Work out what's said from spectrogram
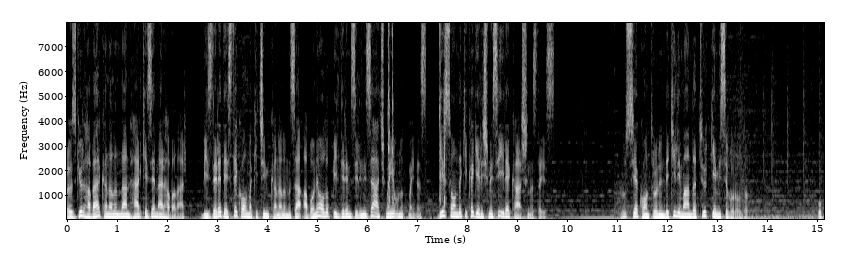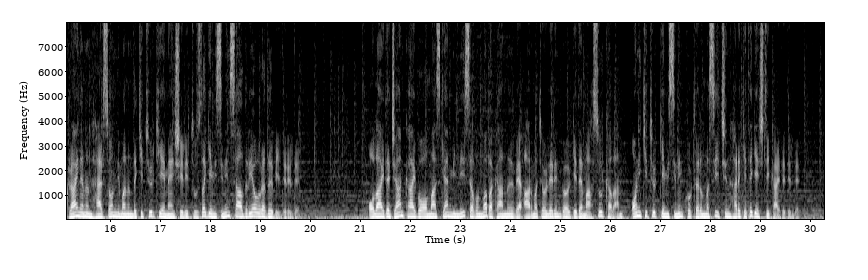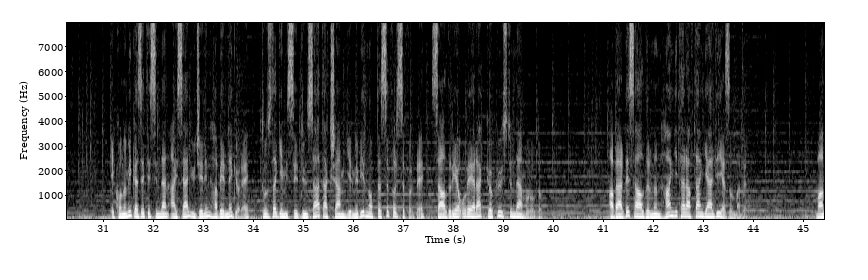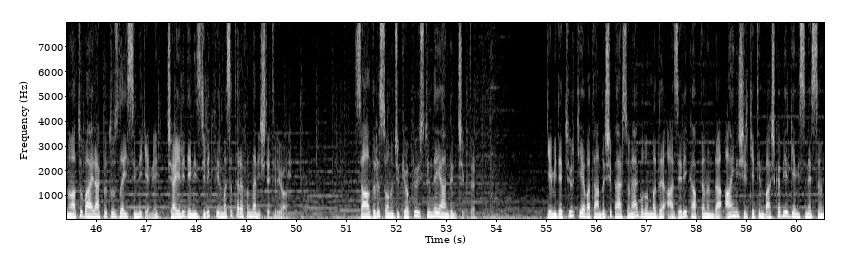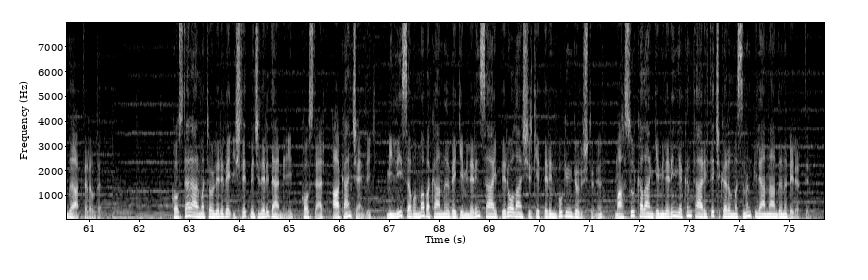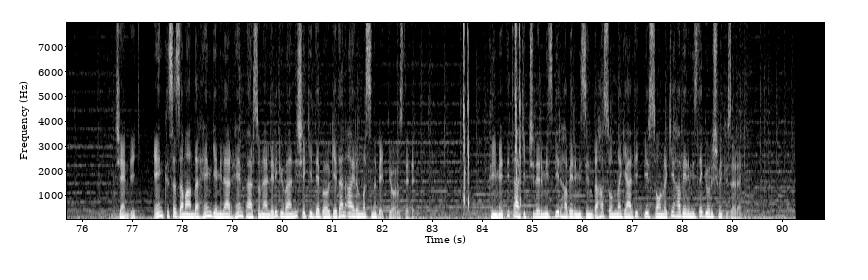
Özgür Haber kanalından herkese merhabalar. Bizlere destek olmak için kanalımıza abone olup bildirim zilinizi açmayı unutmayınız. Bir son dakika gelişmesi ile karşınızdayız. Rusya kontrolündeki limanda Türk gemisi vuruldu. Ukrayna'nın Herson limanındaki Türkiye menşeli Tuzla gemisinin saldırıya uğradığı bildirildi. Olayda can kaybı olmazken Milli Savunma Bakanlığı ve armatörlerin bölgede mahsur kalan 12 Türk gemisinin kurtarılması için harekete geçtiği kaydedildi. Ekonomi gazetesinden Aysel Yücel'in haberine göre, Tuzla gemisi dün saat akşam 21.00'de saldırıya uğrayarak köprü üstünden vuruldu. Haberde saldırının hangi taraftan geldiği yazılmadı. Vanuatu bayraklı Tuzla isimli gemi, Çayeli Denizcilik firması tarafından işletiliyor. Saldırı sonucu köprü üstünde yangın çıktı. Gemide Türkiye vatandaşı personel bulunmadığı Azeri kaptanın da aynı şirketin başka bir gemisine sığındığı aktarıldı. Koster Armatörleri ve İşletmecileri Derneği, Koster, Hakan Çendik, Milli Savunma Bakanlığı ve gemilerin sahipleri olan şirketlerin bugün görüştüğünü, mahsur kalan gemilerin yakın tarihte çıkarılmasının planlandığını belirtti. Çendik, en kısa zamanda hem gemiler hem personelleri güvenli şekilde bölgeden ayrılmasını bekliyoruz dedi. Kıymetli takipçilerimiz bir haberimizin daha sonuna geldik. Bir sonraki haberimizde görüşmek üzere.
